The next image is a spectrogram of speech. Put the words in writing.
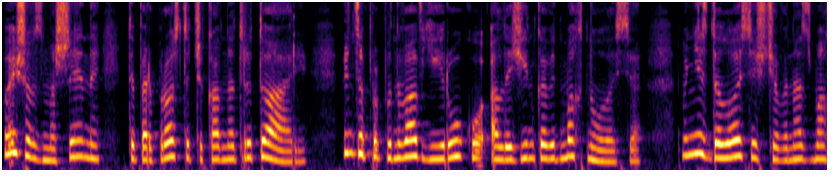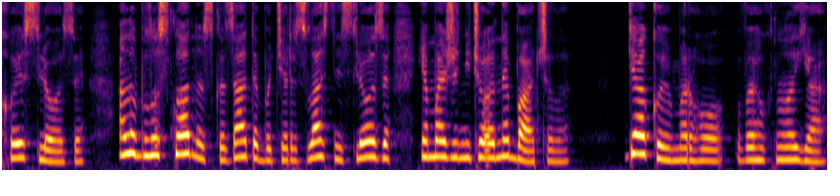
вийшов з машини і тепер просто чекав на тротуарі. Він запропонував їй руку, але жінка відмахнулася. Мені здалося, що вона змахує сльози, але було складно сказати, бо через власні сльози я майже нічого не бачила. Дякую, Марго, вигукнула я.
